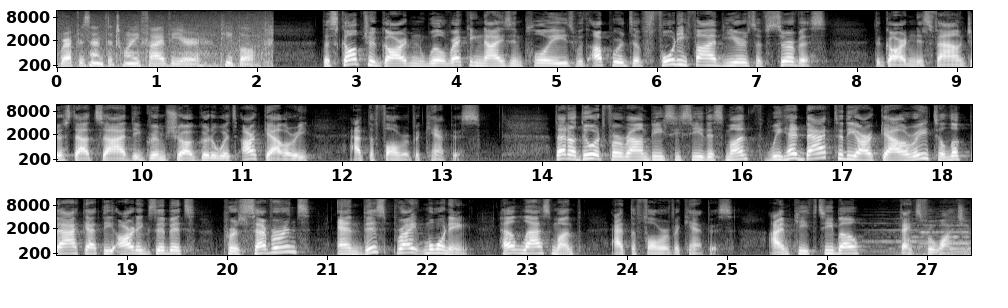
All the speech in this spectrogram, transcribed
represent the 25-year people. The Sculpture Garden will recognize employees with upwards of 45 years of service. The garden is found just outside the Grimshaw Gudewicz Art Gallery at the Fall River campus. That'll do it for Around BCC this month. We head back to the Art Gallery to look back at the art exhibits Perseverance and This Bright Morning held last month at the Fall River campus. I'm Keith Tebow. Thanks for watching.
